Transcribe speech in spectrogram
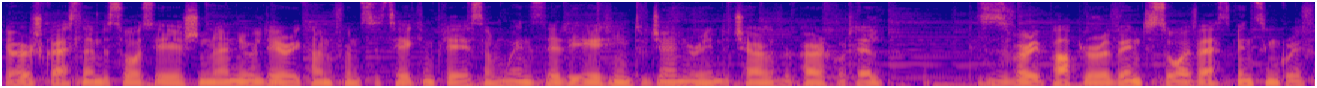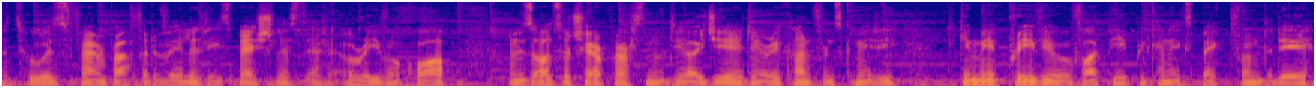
The Irish Grassland Association annual dairy conference is taking place on Wednesday, the 18th of January, in the Charleville Park Hotel. This is a very popular event, so I've asked Vincent Griffith, who is Farm Profitability Specialist at Aurivo Co-op and is also chairperson of the IGA Dairy Conference Committee, to give me a preview of what people can expect from the day.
